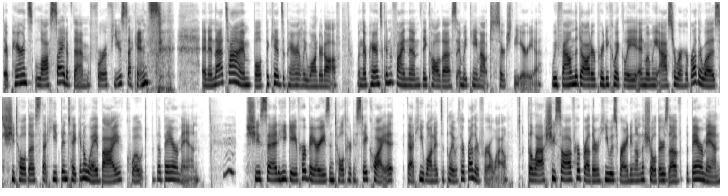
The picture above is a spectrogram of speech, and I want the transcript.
Their parents lost sight of them for a few seconds, and in that time, both the kids apparently wandered off. When their parents couldn't find them, they called us, and we came out to search the area. We found the daughter pretty quickly, and when we asked her where her brother was, she told us that he'd been taken away by, quote, the bear man. She said he gave her berries and told her to stay quiet, that he wanted to play with her brother for a while. The last she saw of her brother, he was riding on the shoulders of the bear man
